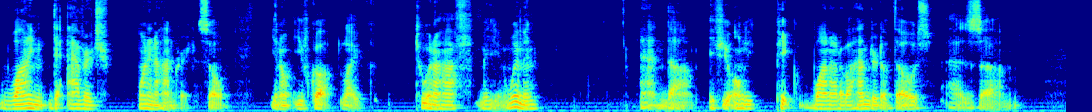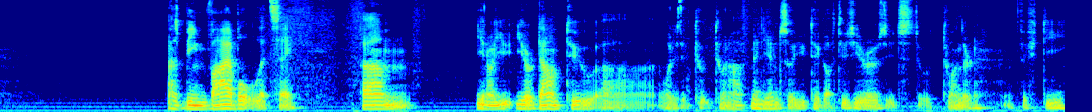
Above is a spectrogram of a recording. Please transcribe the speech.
one in the average one in a hundred. So, you know, you've got like two and a half million women, and uh, if you only pick one out of a hundred of those as um, as being viable, let's say, um, you know, you, you're down to uh, what is it, two two and a half million. So you take off two zeros, it's two hundred fifty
